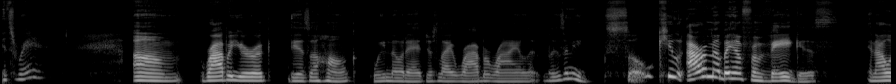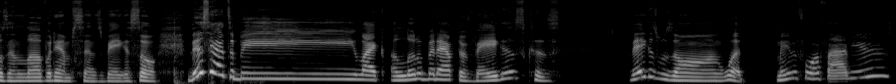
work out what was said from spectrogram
it's red. Um, Robert Urich is a hunk. We know that, just like Robert Ryan. Isn't he so cute? I remember him from Vegas, and I was in love with him since Vegas. So this had to be like a little bit after Vegas, because Vegas was on what, maybe four or five years?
